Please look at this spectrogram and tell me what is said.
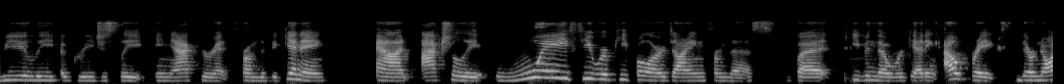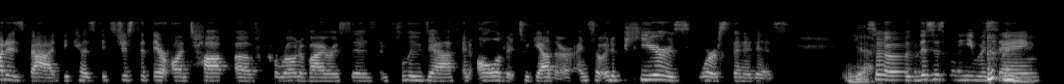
really egregiously inaccurate from the beginning and actually way fewer people are dying from this but even though we're getting outbreaks they're not as bad because it's just that they're on top of coronaviruses and flu death and all of it together and so it appears worse than it is yeah so this is what he was saying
